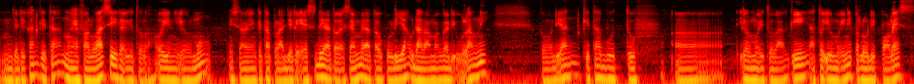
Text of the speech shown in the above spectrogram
menjadikan kita mengevaluasi kayak gitu loh. Oh ini ilmu misalnya yang kita pelajari SD atau SMP atau kuliah udah lama gak diulang nih. Kemudian kita butuh uh, ilmu itu lagi atau ilmu ini perlu dipoles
